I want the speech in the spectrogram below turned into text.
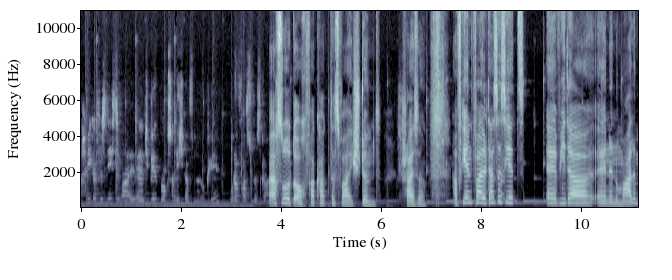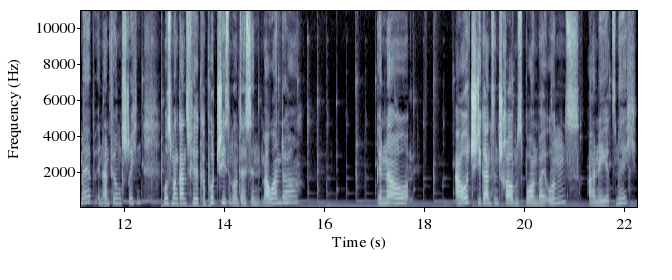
Ach, Mika, fürs nächste Mal äh, die Big Box noch nicht öffnen, okay? Oder warst du das gar nicht? Ach so, doch verkackt, das war ich, stimmt. Scheiße. Auf jeden Fall, das ist jetzt äh, wieder äh, eine normale Map, in Anführungsstrichen. Muss man ganz viel kaputt schießen und es sind Mauern da. Genau. Autsch, die ganzen Schrauben spawnen bei uns. Ah, nee, jetzt nicht.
